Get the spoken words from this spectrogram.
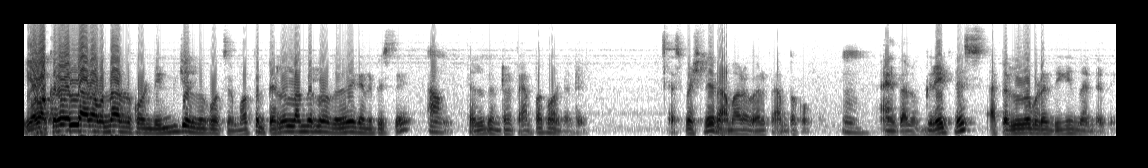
ఏ ఒక్కరి వల్ల అలా ఉన్నారనుకోండి ఇండివిజువల్ అనుకోవచ్చు మొత్తం పిల్లలందరిలో అదే కనిపిస్తే తల్లిదండ్రుల పెంపకం అండి. ఎస్పెషలీ రామారావు గారి పెంపకం. ఆయన తాలూకు గ్రేట్నెస్ ఆ పిల్లల్లో కూడా దిగిందండి అది.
